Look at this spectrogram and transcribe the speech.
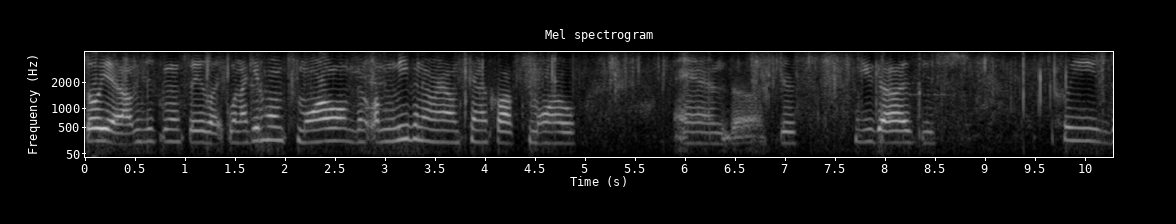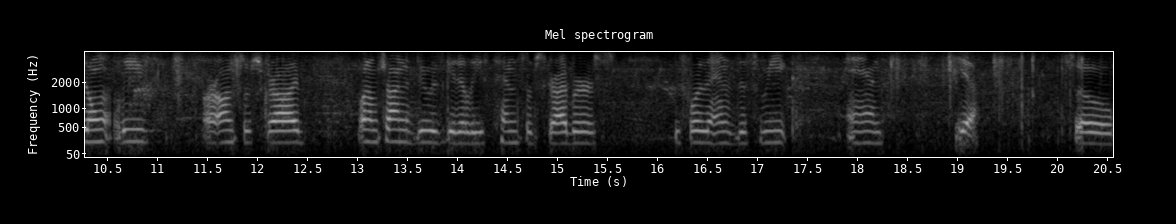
So yeah, I'm just gonna say like when I get home tomorrow, I'm gonna I'm leaving around ten o'clock tomorrow, and uh, just you guys just please don't leave or unsubscribe. What I'm trying to do is get at least ten subscribers before the end of this week, and yeah. So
